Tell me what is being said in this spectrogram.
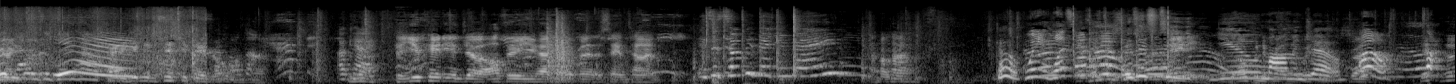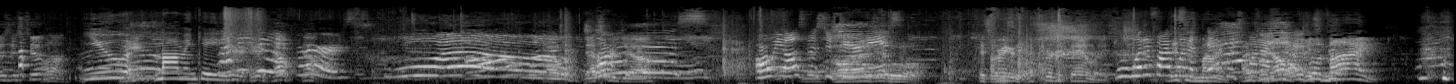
Yay! Give the. Okay. so you, Katie, and Joe, all three of you had to open it at the same time. Is it something that you made? I don't know. Go. Wait, what's happening? This is to you, Mom, and Joe. your brother. Oh, Who is this to? Hold on. You, Mom, and Katie. Here, here, help, help. First. wow. Oh, that's for Joe. Are we all supposed to share Oh, that's these? cool. It's for your, it's for the families. Well, what if I This want to is pick mine. which one I No, it's mine.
